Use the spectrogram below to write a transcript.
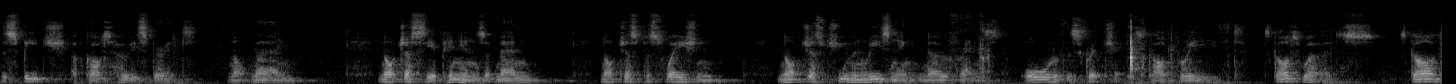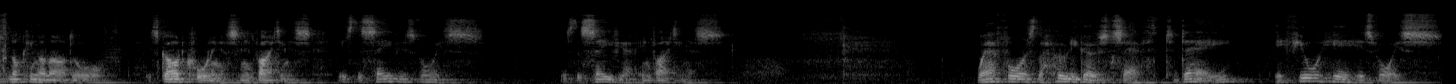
the speech of God's Holy Spirit, not man, not just the opinions of men, not just persuasion, not just human reasoning. No, friends, all of the scripture is God breathed. It's God's words. It's God knocking on our door. It's God calling us and inviting us. It's the Saviour's voice. It's the Saviour inviting us. Wherefore, as the Holy Ghost saith, today, if you will hear his voice,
